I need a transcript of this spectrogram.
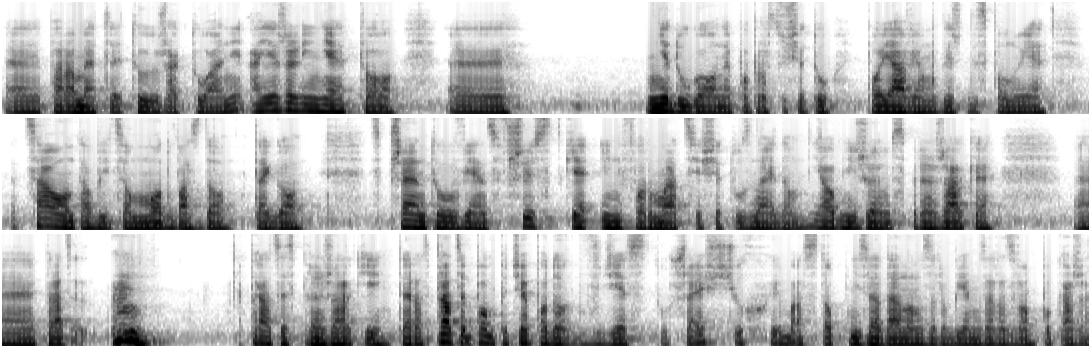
e, parametry tu już aktualnie, a jeżeli nie, to niedługo one po prostu się tu pojawią, gdyż dysponuję całą tablicą Modbus do tego sprzętu, więc wszystkie informacje się tu znajdą. Ja obniżyłem sprężarkę, e, pracę, pracę sprężarki, teraz pracę pompy ciepła do 26 chyba stopni zadaną zrobiłem, zaraz Wam pokażę.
